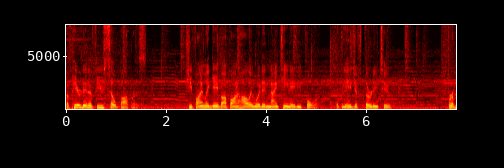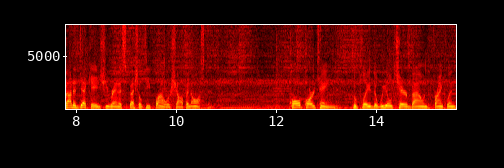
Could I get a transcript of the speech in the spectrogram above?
appeared in a few soap operas. She finally gave up on Hollywood in 1984 at the age of 32. For about a decade, she ran a specialty flower shop in Austin. Paul Partain, who played the wheelchair bound Franklin,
